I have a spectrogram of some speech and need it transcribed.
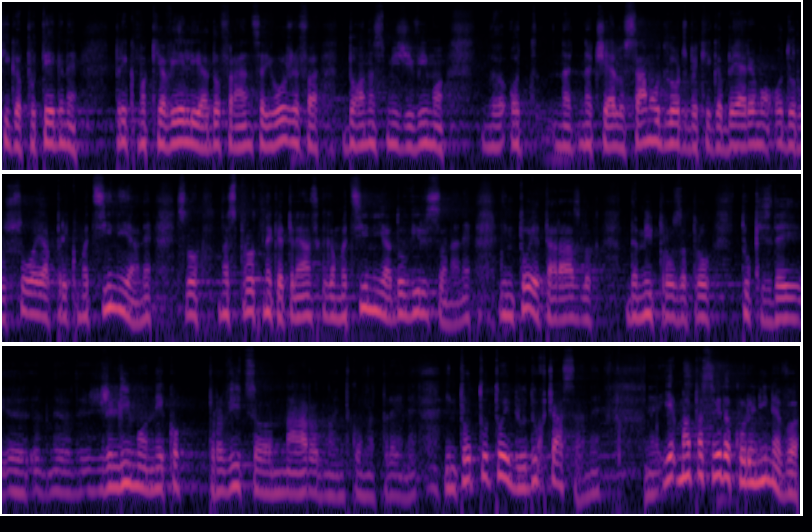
ki ga potegne prek Machiavellija do Franca Jožefa, danes mi živimo eh, od načelu samoodločbe, ki ga beremo od Rusoja prek Macinija, ne, nasprotnega italijanskega Macinija do Wilsona. Ne, in to je ta razlog, da mi pravzaprav tukaj zdaj eh, eh, želimo neko pravico narodno in tako naprej. Ne. In to, to, to je bil duh časa. Ne. Je, ima pa seveda korenine v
